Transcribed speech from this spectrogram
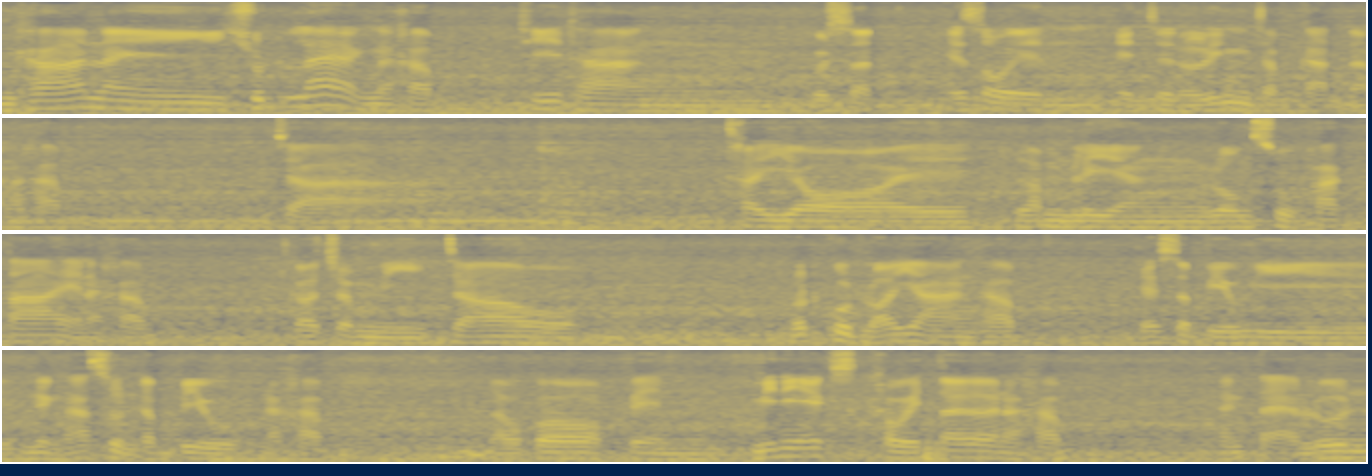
ินค้าในชุดแรกนะครับที่ทางบริษัท SON Engineering จำกัดนะครับ จะทยอยลำเลียงลงสู่ภาคใต้นะครับ ก็จะมีเจ้ารถขุดล้อยางครับ SWE 150W นะครับ แล้วก็เป็น Mini Excavator นะครับ ตั้งแต่รุ่น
